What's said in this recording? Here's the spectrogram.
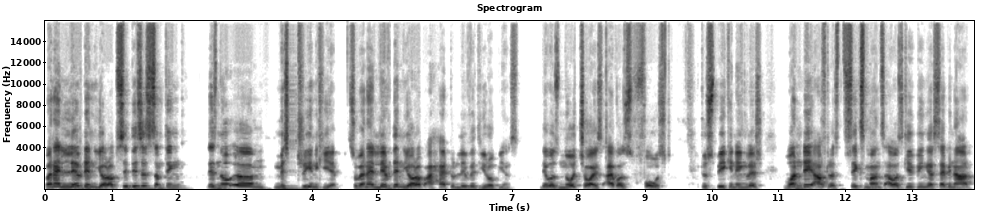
When i lived in europe see this is something there's no um, mystery in here. So when i lived in europe i had to live with europeans. There was no choice. I was forced to speak in english. One day after six months i was giving a seminar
